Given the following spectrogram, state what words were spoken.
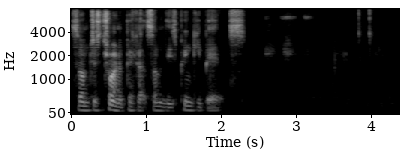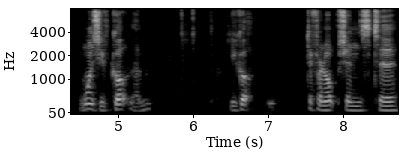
so I'm just trying to pick out some of these pinky bits once you've got them, you've got different options to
